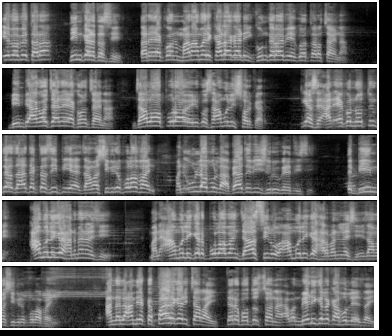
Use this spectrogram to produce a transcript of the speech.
এভাবে তারা দিন কাটাতেছে তারা এখন মারামারি, কাটাকাটি খুন খারাপি এগুলো তারা চায় না। বিএনপি আগেও চায় না, এখনও চায় না। জ্বালা পোড়াও, এরকম আমলি সরকার। ঠিক আছে? আর এখন নতুন করে যা দেখতেছি জামা শিবিরে পোলা ফাইন মানে উল্টা পুল্টা বেদবি শুরু করে দিছি। তো বিএম আমলিকের হার মানাইছি মানে আমলিকের পোলা ফাইন যা ছিল, আমলিকের হার মানাইছে এই জামা শিবিরে পোলা ফাইন আর নাহলে আমি একটা পায়ের গাড়ি চালাই, তারা বদস্য না। আবার মেডিকেলে কাপড় নিয়ে যাই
